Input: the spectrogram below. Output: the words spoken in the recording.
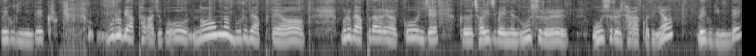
외국인인데 그렇게 무릎이 아파가지고 너무나 무릎이 아프대요. 무릎이 아프다 그래갖고 이제 그 저희 집에 있는 우수를 우수를 사갔거든요. 외국인인데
